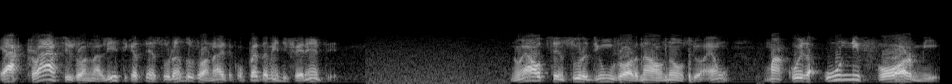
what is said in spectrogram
é a classe jornalística censurando os jornais, é completamente diferente. Não é a autocensura de um jornal, não, senhor. É um, uma coisa uniforme,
